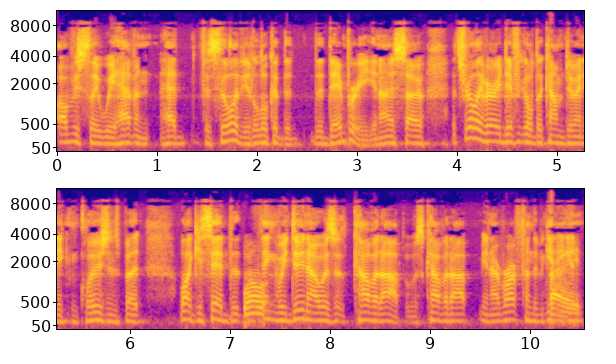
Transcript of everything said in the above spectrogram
obviously we haven't had facility to look at the, the debris, you know. So it's really very difficult to come to any conclusions. But like you said, the Well- thing we do know is it's covered up. It was covered up, you know, right from the beginning. Right.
